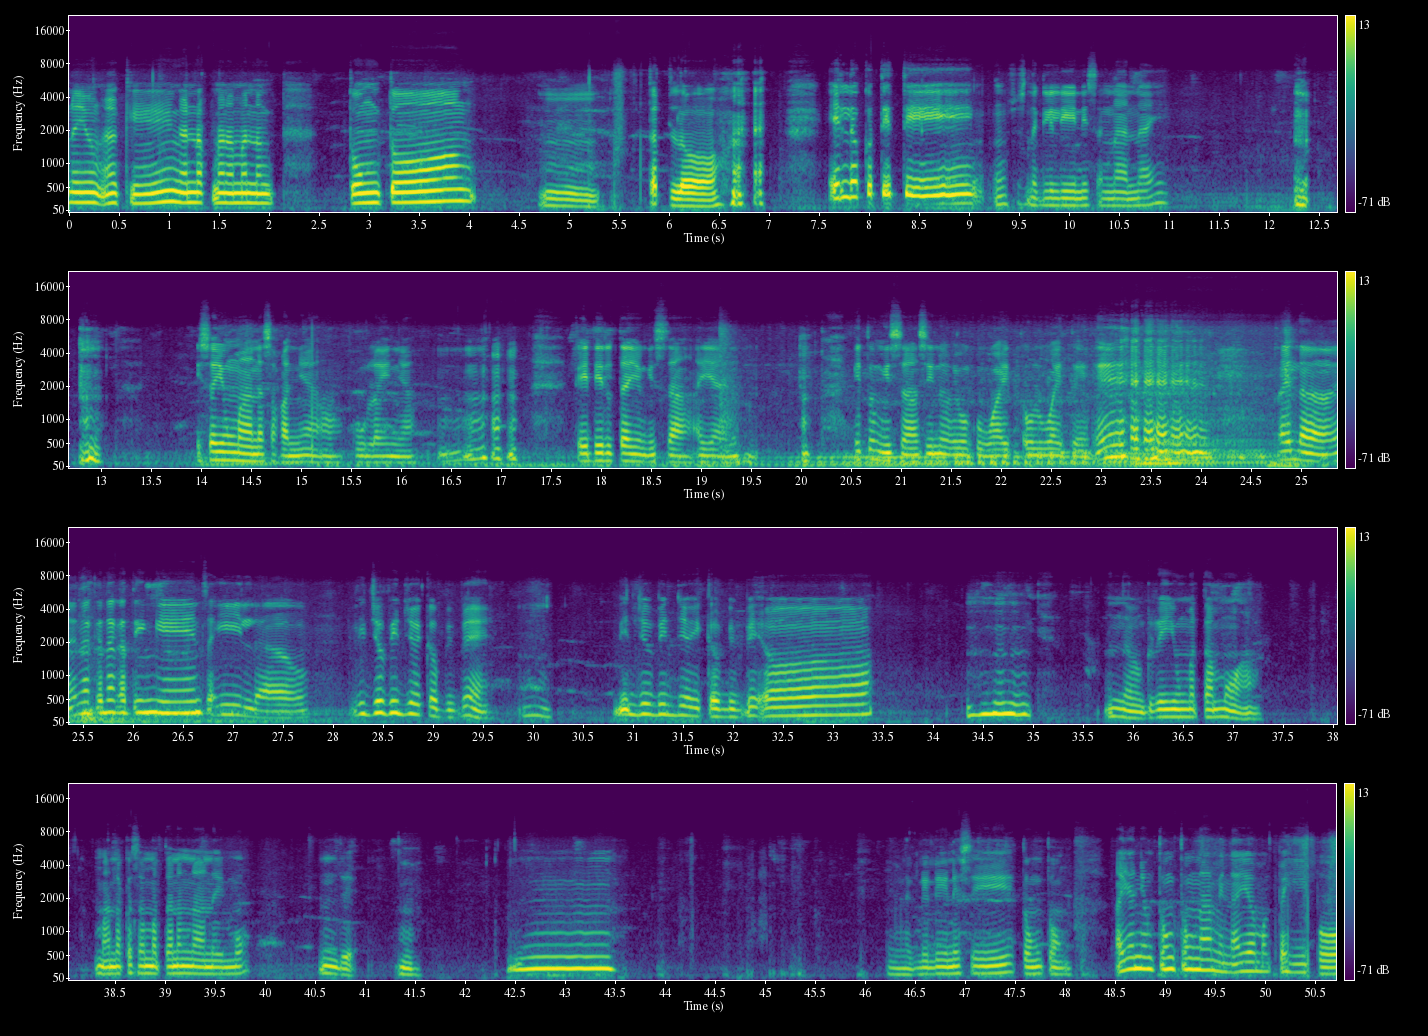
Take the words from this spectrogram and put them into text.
na yung aking anak na naman ng tongtong. Hmm, tatlo. Hello ko titing. Mm, sus, naglilinis ang nanay. isa yung mana sa kanya, oh, kulay niya. Kay Delta yung isa, ayan. Itong isa, sino, ewan ko, white, all white eh. ano, naka nakatingin sa ilaw. Video, video, ikaw, bibe. Mm. Video, video, ikaw, bibe. Oh. ano, gray yung mata mo, ah. Mana ka sa mata ng nanay mo? Hindi. Hmm. Hmm. Naglilinis si Tongtong. Ayan yung Tongtong namin. Ayaw magpahipo.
